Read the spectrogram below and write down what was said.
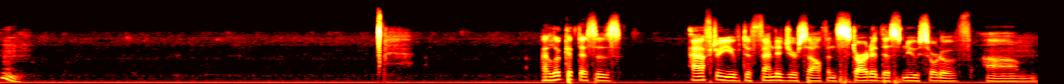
Hmm. I look at this as after you've defended yourself and started this new sort of um,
